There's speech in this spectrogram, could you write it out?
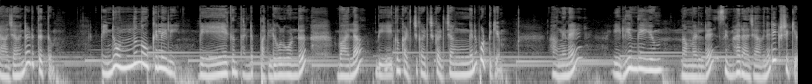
രാജാവിന്റെ അടുത്തെത്തും. പിന്നെ ഒന്നും നോക്കില്ല എലി. വേഗം തന്റെ പല്ലുകൾ കൊണ്ട് വല വേഗം കടിച്ച് കടിച്ച് കടിച്ച് അങ്ങനെ പൊട്ടിക്കും. അങ്ങനെ എലി എന്ത് ചെയ്യും? നമ്മളുടെ സിംഹരാജാവിനെ രക്ഷിക്കും.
